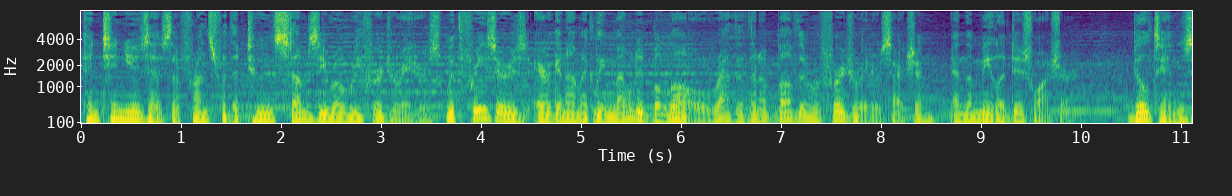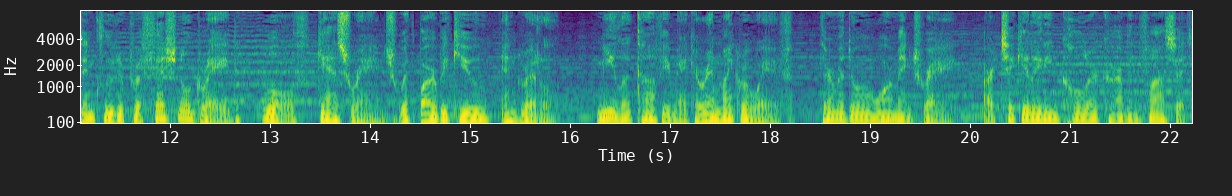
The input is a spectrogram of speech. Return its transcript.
continues as the fronts for the two Sub-Zero refrigerators with freezers ergonomically mounted below rather than above the refrigerator section and the Miele dishwasher. Built-ins include a professional-grade Wolf gas range with barbecue and griddle, Miele coffee maker and microwave, Thermador warming tray, articulating Kohler Karbon faucet,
